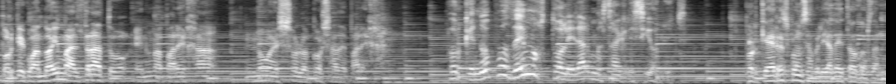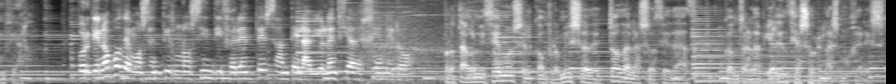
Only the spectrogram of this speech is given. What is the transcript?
Porque cuando hay maltrato en una pareja no es solo cosa de pareja. Porque no podemos tolerar más agresiones porque es responsabilidad de todos denunciar. Porque no podemos sentirnos indiferentes ante la violencia de género. Protagonicemos el compromiso de toda la sociedad contra la violencia sobre las mujeres.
